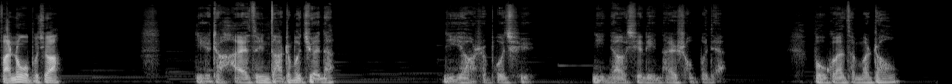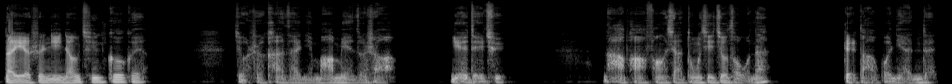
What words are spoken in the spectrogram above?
反正我不去啊。你这孩子，你咋这么倔呢？你要是不去。你娘心里难受不的，不管怎么着，那也是你娘亲哥哥呀。就是看在你妈面子上，也得去，哪怕放下东西就走呢。这大过年的，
